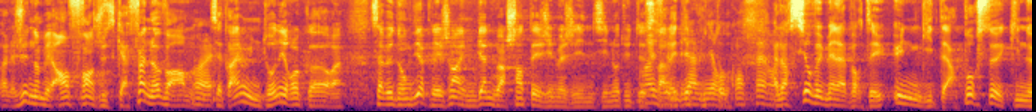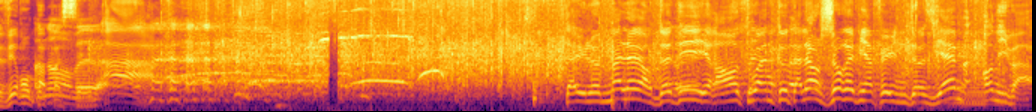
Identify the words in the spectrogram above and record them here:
Voilà, juste- non mais en France jusqu'à fin novembre, c'est quand même une tournée record. hein. Ça veut donc dire que les gens aiment bien te voir chanter, j'imagine. Sinon tu te Ouais, serais arrêté bien plus venir tôt. au concert. Alors si on veut bien apporter une guitare pour ceux qui ne verront pas Ah non, passer. mais- Ah T'as eu le malheur de dire à Antoine tout à l'heure, j'aurais bien fait une deuxième. On y va.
